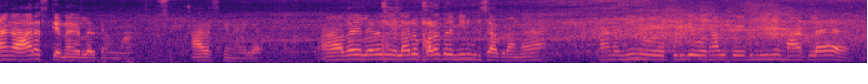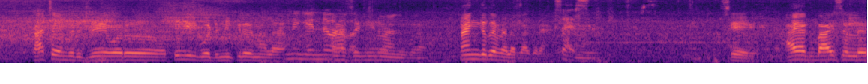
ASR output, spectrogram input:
நாங்கள் ஆர்எஸ்கே நகரில் இருக்கோங்கம்மா ஆர்எஸ்கே நகரில். அதான் எல்லாரும் எல்லாரும் பழத்தில் மீன் பிடிச்சி சாப்பிட்றாங்க. நாங்கள் மீன் பிடிக்க ஒரு நாள் போயிட்டு மீனே மாட்டல. காய்ச்சல் வந்துருச்சு ஒரு தூண்டில் போட்டு நிற்கிறதுனால நீங்கள் என்ன நான் சரி மீன் வாங்கிக்கிறேன். நான் இங்கே தான் வேலை பார்க்குறேன். சரி ஆயாக்கு பாய் சொல்லு.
